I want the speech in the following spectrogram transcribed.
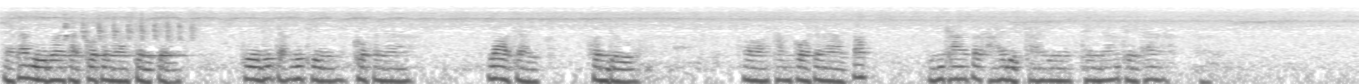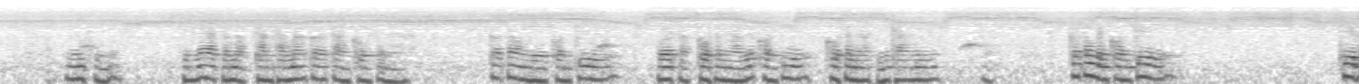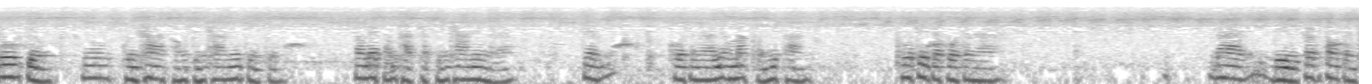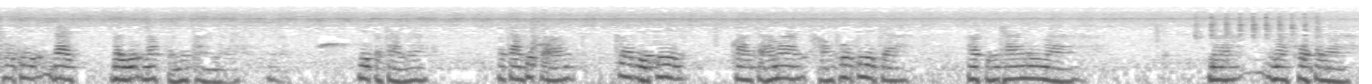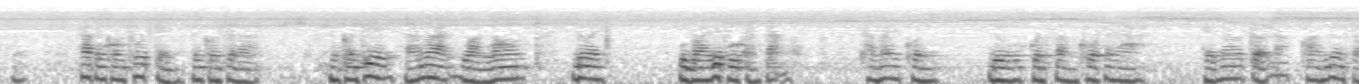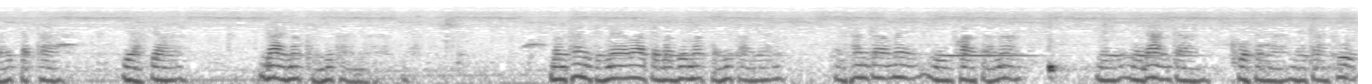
แต่ถ้ามีบริษัทโฆษณาเก่งๆที่รู้จักวิธีโฆษณาล่อใจคนดู พอทำโฆษณาปั๊บ สินค้าก็ขายดีขายดีเทน้ำเทท่าเรื่องสิ่งสิ่งแรกสำหรับทางธรรมะก็การโฆษณา ก็ต้องมีคนที่บริษัทโฆษณาหรือคนที่โฆษณาสินค้านี้ ก็ต้องเป็นคนที่ ที่รู้จริงรู้คุณค่าของสินค้านี้จริงๆต้องได้สัมผัสกับสินค้านี้มาแล้ว เช่นโฆษณาเรื่องมรรคผลนิพพาน ผู้ที่จะโฆษณา ได้ดีก็ต้องเป็นผู้ที่ได้บรรลุมรรคผลนิพพานแล้วนี่ประการแรกประการที่สองก็อยู่ที่ความสามารถของผู้ที่จะเอาสินค้านี้มา มามาโฆษณา ถ้าเป็นคนพูดเก่ง เป็นคนฉลาดเป็นคนที่สามารถหวานล้อมด้วยอุบายวิธีต่างๆทำให้คนดูคนฟังโฆษณาเห็นแล้วเกิดความเลื่อมใสศรัทธา อยากจะได้มรรคผลนิพพานมาบางท่านถึงแม้ว่าจะบรรลุมรรคผลนิพพานแล้วแต่ท่านก็ไม่มีความสามารถ ในในด้านการโฆษณาในการพูด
